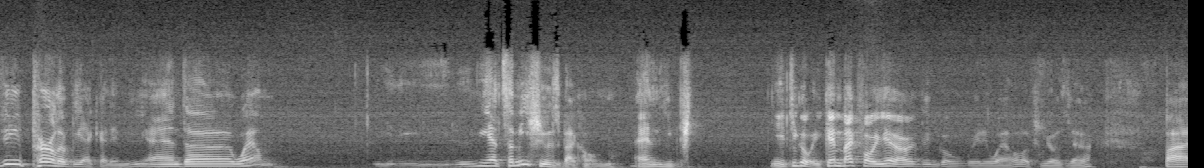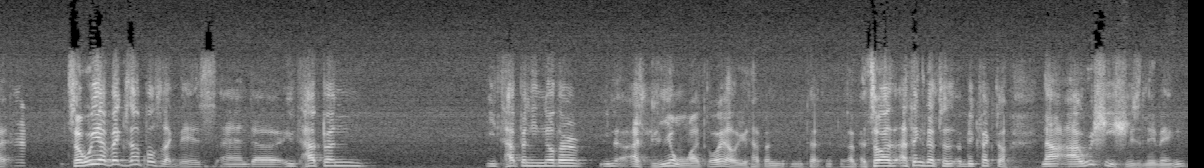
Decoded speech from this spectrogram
the pearl of the academy, and uh, well, he, he had some issues back home, and he, he need to go. He came back for a year, didn't go really well a few years later, but so we have examples like this, and uh, it happened. It happened in other, in, at Lyon, at OL. It happened. So I, I think that's a, a big factor. Now, Aoushi, she's living.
